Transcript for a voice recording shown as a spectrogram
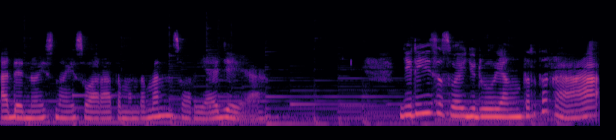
ada noise-noise suara teman-teman, sorry aja ya. Jadi sesuai judul yang tertera,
